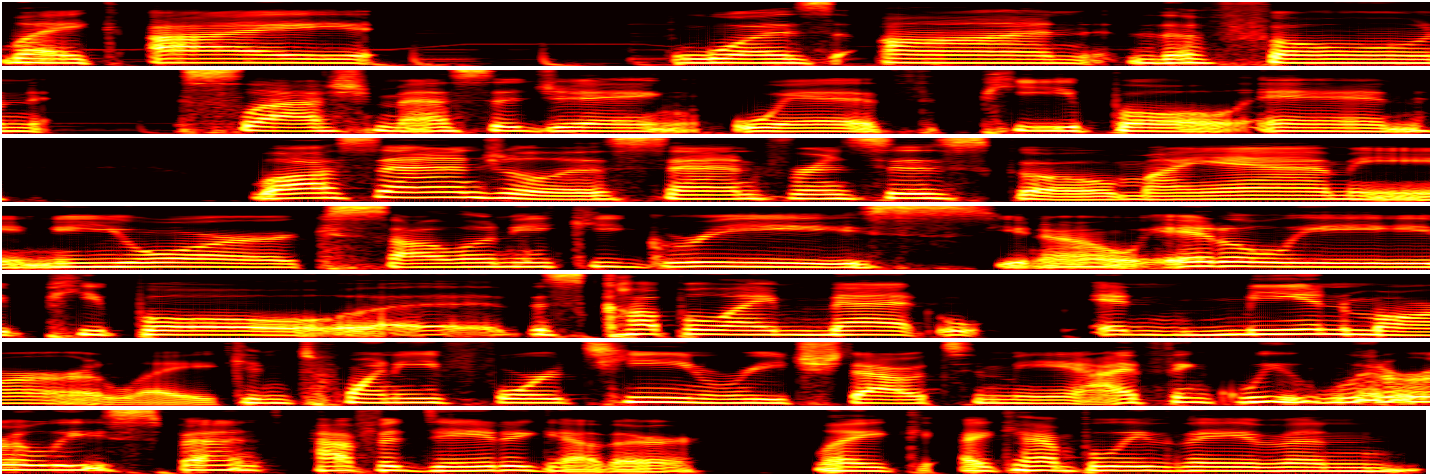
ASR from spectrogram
Like I was on the phone slash messaging with people in Los Angeles, San Francisco, Miami, New York, Saloniki, Greece, you know, Italy, people, uh, this couple I met in Myanmar, like in 2014, reached out to me. I think we literally spent half a day together. Like, I can't believe they even,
